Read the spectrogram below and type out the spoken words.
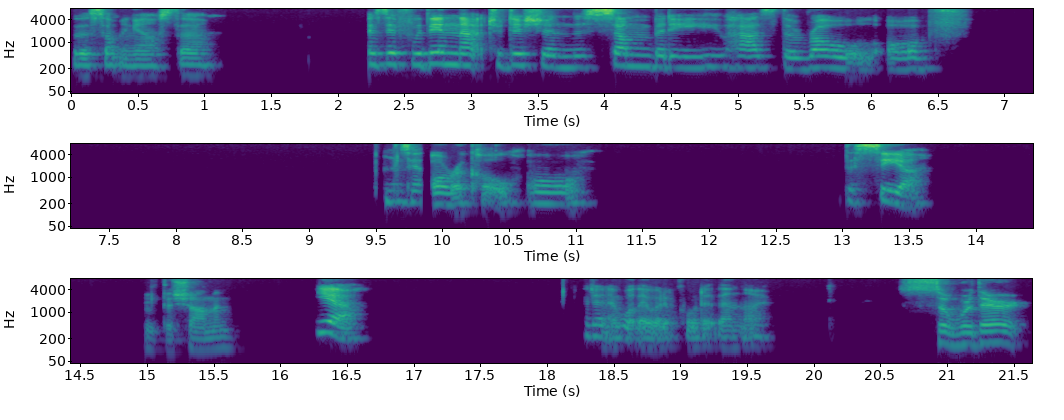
But there's something else there as if within that tradition there's somebody who has the role of say oracle or the seer like the shaman yeah i don't know what they would have called it then though so were there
